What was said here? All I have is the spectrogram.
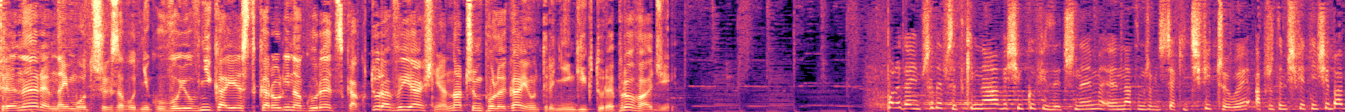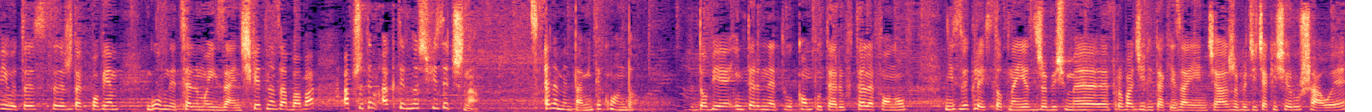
Trenerem najmłodszych zawodników wojownika jest Karolina Górecka, która wyjaśnia, na czym polegają treningi, które prowadzi. Polegają przede wszystkim na wysiłku fizycznym, na tym, żeby dzieciaki ćwiczyły, a przy tym świetnie się bawiły. To jest, że tak powiem, główny cel moich zajęć. Świetna zabawa, a przy tym aktywność fizyczna z elementami taekwondo. W dobie internetu, komputerów, telefonów niezwykle istotne jest, żebyśmy prowadzili takie zajęcia, żeby dzieciaki się ruszały,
